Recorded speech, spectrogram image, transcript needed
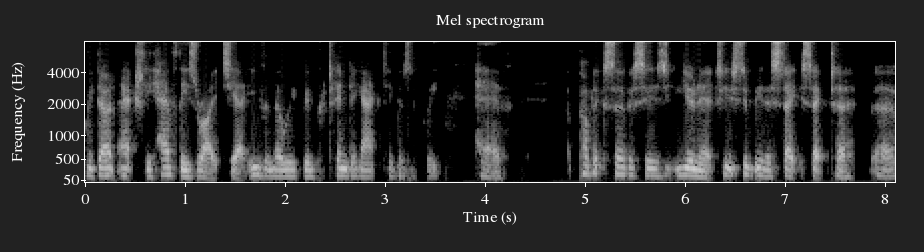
we don't actually have these rights yet, even though we've been pretending acting as if we have public services unit. Used to be the state sector, uh,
